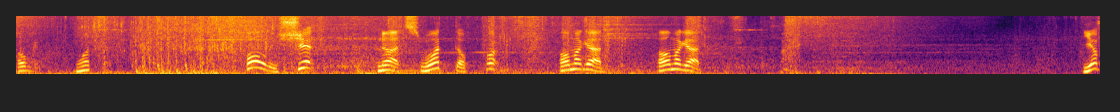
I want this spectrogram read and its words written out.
Oh, what the? Holy shit! Nuts, what the fuck? Oh my god. Oh my god. Yep.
